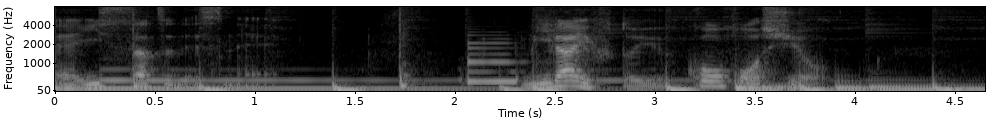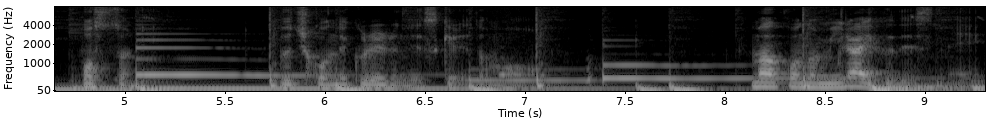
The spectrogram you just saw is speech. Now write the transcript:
え1冊ですね未来府という広報誌をポストにぶち込んでくれるんですけれどもまあこの未来府ですね。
